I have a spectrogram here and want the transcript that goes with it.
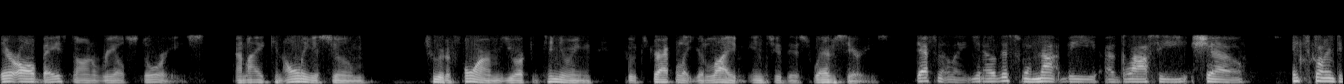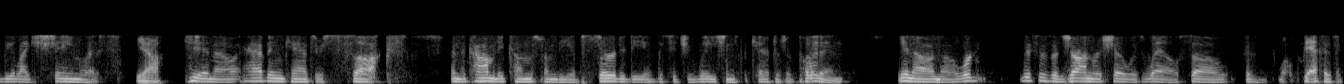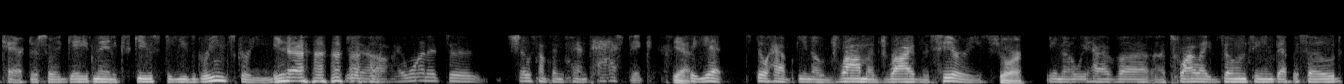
They're all based on real stories, and I can only assume, true to form, you are continuing to extrapolate your life into this web series. Definitely, you know, this will not be a glossy show. It's going to be like Shameless. Yeah. You know, having cancer sucks, and the comedy comes from the absurdity of the situations the characters are put in. You know, no, we're this is a genre show as well, so because well, death is a character, so it gave me an excuse to use green screen. Yeah. you know, I wanted to show something fantastic, Yeah. but yet still have you know drama drive the series. Sure. You know, we have uh, a Twilight Zone themed episode.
